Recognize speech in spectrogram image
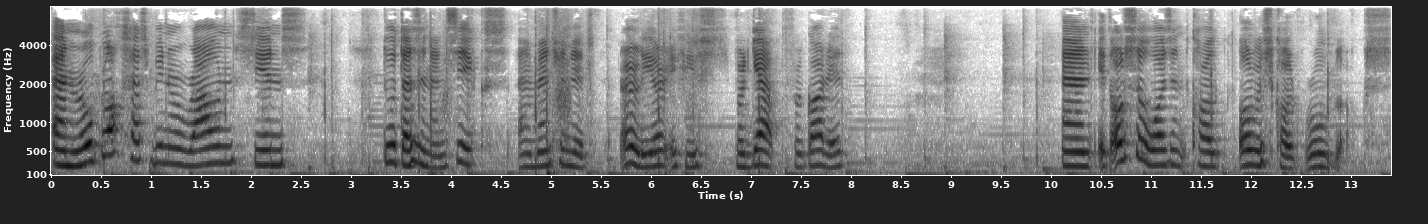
And Roblox has been around since 2006. I mentioned it earlier if you forget forgot it and it also wasn't called always called Roblox.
